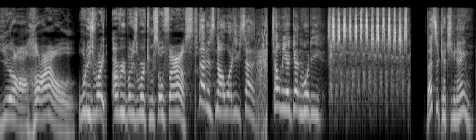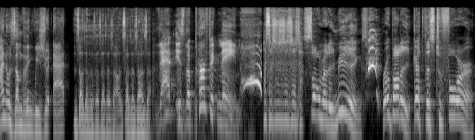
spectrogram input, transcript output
Yeah, how? Woody's right. Everybody's working so fast. That is not what he said. Tell me again, Woody. That's a catchy name. I know something we should add. That is the perfect name. So many meetings. Robotty, get this to four.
